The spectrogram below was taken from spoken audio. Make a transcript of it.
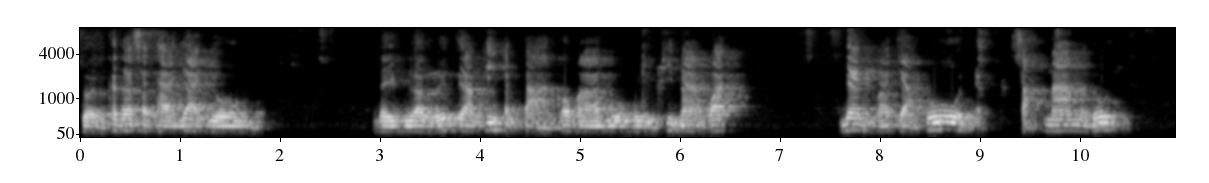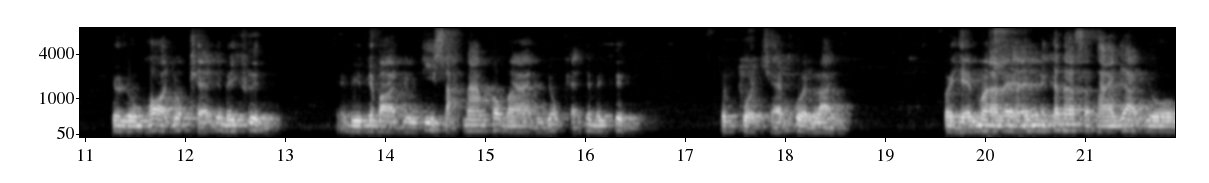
ส่วนคณะสัตยาญาติโยม ในเมืองหรือตามที่ต่างๆ ก็มารวมมาอยู่ที่หน้าวัด แน่นมาจากนู่นสระน้ำมานู่น จนหลวงพ่อยกแขนจะไม่ขึ้นบินบาตอยู่ที่สระน้ำเข้ามายยกแขนจะไม่ขึ้น จนปวดแขนปวดไหล่ก็เห็นมาเลยในคณะสัตยาญาติโยม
